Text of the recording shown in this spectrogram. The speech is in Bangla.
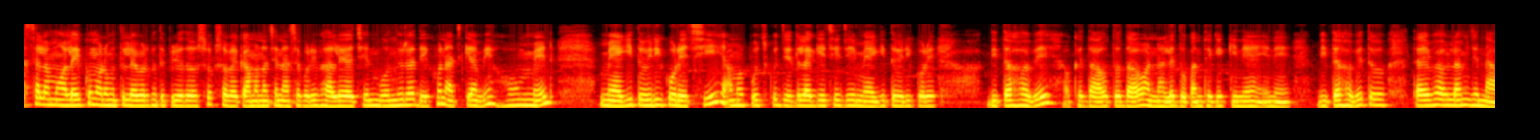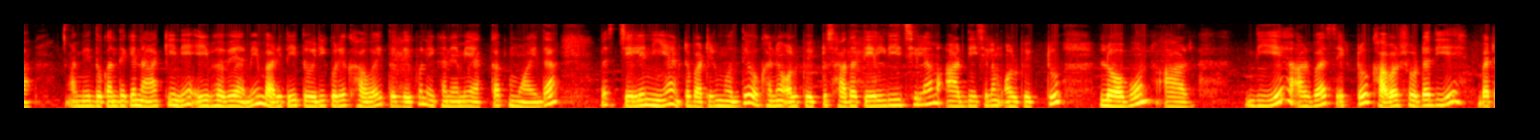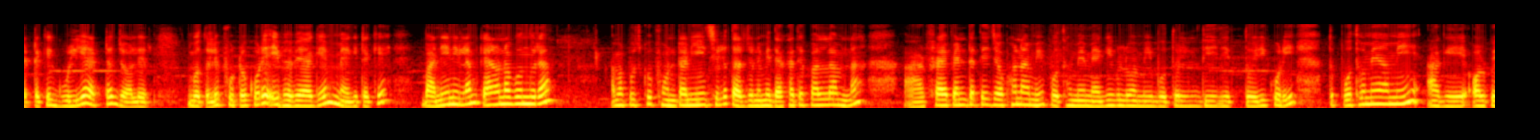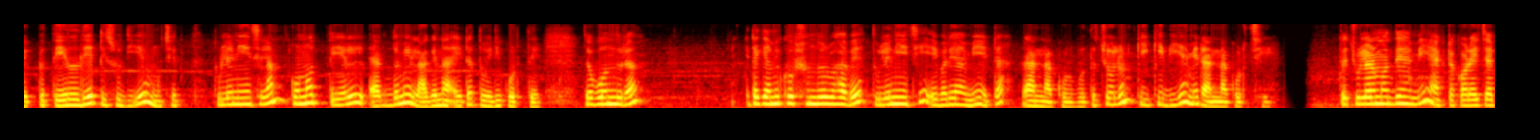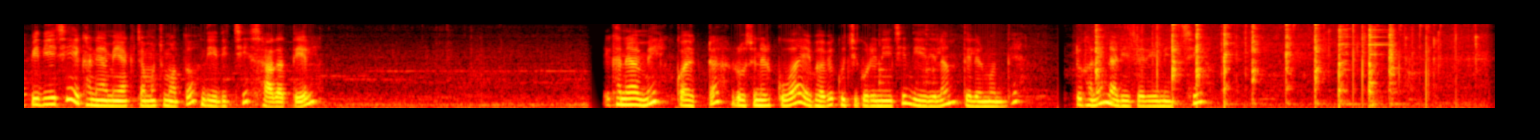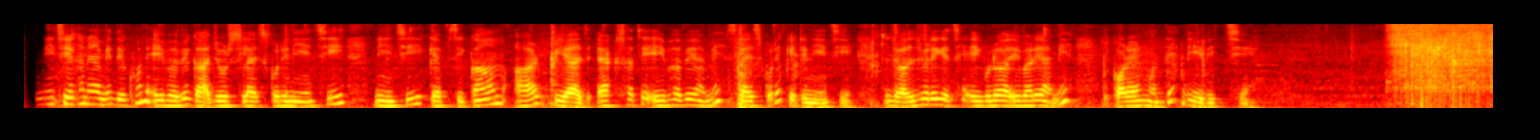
আসসালামু আলাইকুম রহমতুল্লাহ বরকত প্রিয় দর্শক, সবাই কেমন আছেন? আশা করি ভালো আছেন। বন্ধুরা, দেখুন, আজকে আমি হোমমেড ম্যাগি তৈরি করেছি। আমার পুচকু জেদ লাগিয়েছে যে ম্যাগি তৈরি করে দিতে হবে। ওকে দাও তো দাও, আর নাহলে দোকান থেকে কিনে এনে দিতে হবে। তো তাই ভাবলাম যে না, আমি দোকান থেকে না কিনে এইভাবে আমি বাড়িতেই তৈরি করে খাওয়াই। তো দেখুন, এখানে আমি এক কাপ ময়দা ব্যাস চেলে নিয়ে একটা বাটির মধ্যে ওখানে অল্প একটু সাদা তেল দিয়েছিলাম, আর দিয়েছিলাম অল্প একটু লবণ, আর দিয়ে আর বাস একটু খাবার সোডা দিয়ে ব্যাটারটাকে গুলিয়ে একটা জলের বোতলে ফুটো করে এইভাবে আগে ম্যাগিটাকে বানিয়ে নিলাম। কেননা বন্ধুরা, আমার পুচকু ফোনটা নিয়েছিল, তার জন্য আমি দেখাতে পারলাম না। আর ফ্রাই প্যানটাতে যখন আমি প্রথমে ম্যাগিগুলো আমি বোতল দিয়ে যে তৈরি করি, তো প্রথমে আমি আগে অল্প একটু তেল দিয়ে টিস্যু দিয়ে মুছে তুলে নিয়েছিলাম। কোনো তেল একদমই লাগে না এটা তৈরি করতে। তো বন্ধুরা, এটাকে আমি খুব সুন্দরভাবে তুলে নিয়েছি। এবারে আমি এটা রান্না করব। তো চলুন কি কি দিয়ে আমি রান্না করছি। তো চুলার মধ্যে আমি একটা কড়াই চাপিয়ে দিয়েছি। এখানে আমি এক চামচ মতো দিয়ে দিচ্ছি সাদা তেল। এখানে আমি কয়েকটা রসুনের কোয়া এভাবে কুচি করে নিয়েছি, দিয়ে দিলাম তেলের মধ্যে। একটুখানি নাড়িয়ে চাড়িয়ে নিচ্ছি। নিচে এখানে আমি দেখুন এইভাবে গাজর স্লাইস করে নিয়েছি। নিয়েছি ক্যাপসিকাম আর পেঁয়াজ। একসাথে এইভাবে আমি স্লাইস করে কেটে নিয়েছি। জল ঝরে গেছে, এইগুলো এবারে আমি কড়াইয়ের মধ্যে দিয়ে দিচ্ছি।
